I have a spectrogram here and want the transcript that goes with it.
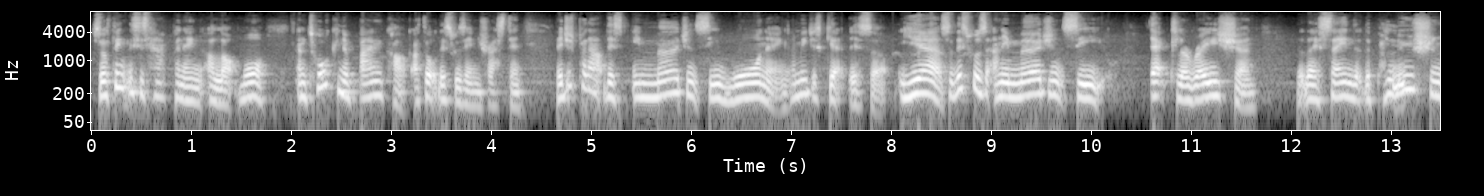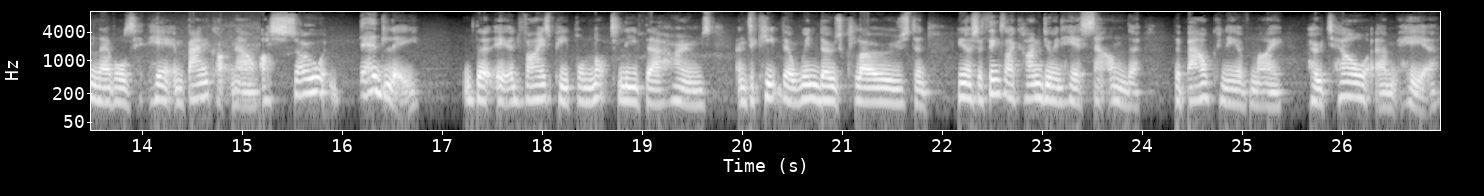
So I think this is happening a lot more. And talking of Bangkok, I thought this was interesting. They just put out this emergency warning. Let me just get this up. Yeah, so this was an emergency declaration that they're saying that the pollution levels here in Bangkok now are so deadly that it advised people not to leave their homes and to keep their windows closed and you know so things like I'm doing here sat on the the balcony of my hotel um, here,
